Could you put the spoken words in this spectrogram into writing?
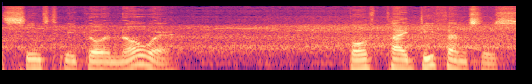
seems to be going nowhere. Both tight defenses.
